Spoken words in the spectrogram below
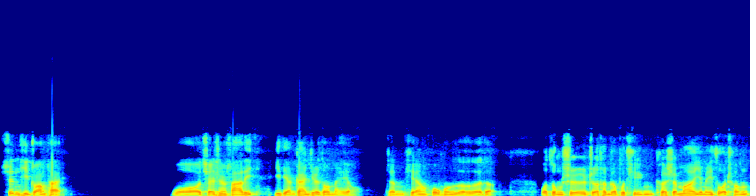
身体状态。我全身乏力，一点干劲都没有，整天浑浑噩噩的。我总是折腾个不停，可什么也没做成。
